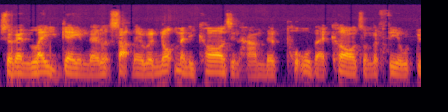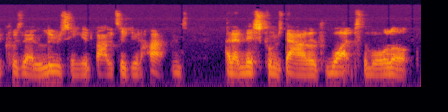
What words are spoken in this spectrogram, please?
So then late game, they sat there with not many cards in hand. They've put all their cards on the field because they're losing advantage in hand, and then this comes down and wipes them all up.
